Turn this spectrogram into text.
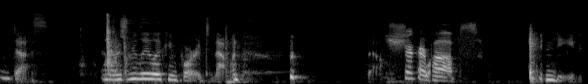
It does. And I was really looking forward to that one. so sugar pops. Indeed.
